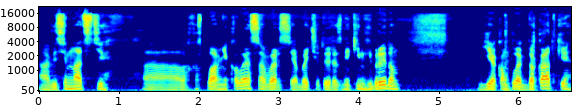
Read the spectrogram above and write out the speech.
18 а, легкосплавні колеса, версія B4 з м'яким гібридом. Є комплект докатки.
